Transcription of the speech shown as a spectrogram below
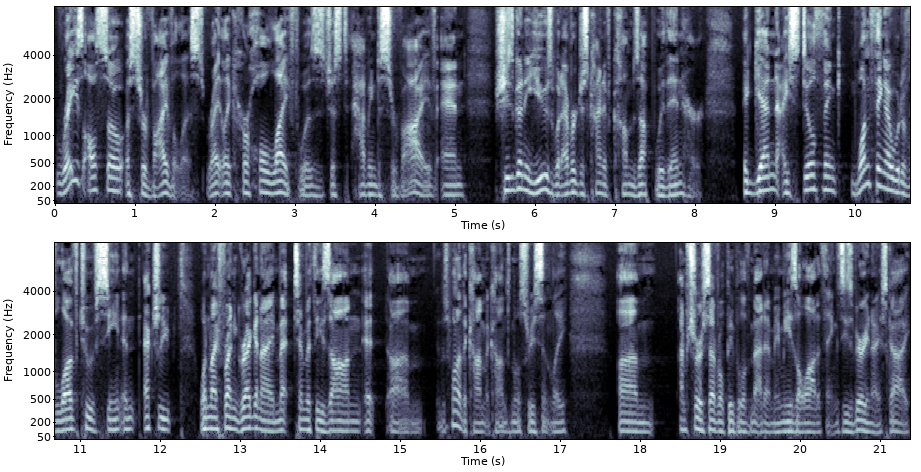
Rey's also a survivalist, right? Like her whole life was just having to survive, and she's going to use whatever just kind of comes up within her. Again, I still think one thing I would have loved to have seen, and actually, when my friend Greg and I met Timothy Zahn at, um, it was one of the Comic Cons most recently. Um, I'm sure several people have met him. I mean, he's a lot of things. He's a very nice guy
